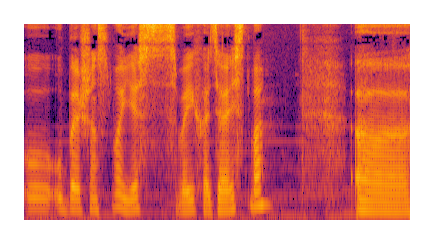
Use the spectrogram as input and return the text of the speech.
у, у большинства есть свои хозяйства, э,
